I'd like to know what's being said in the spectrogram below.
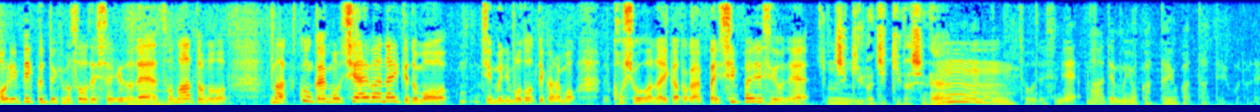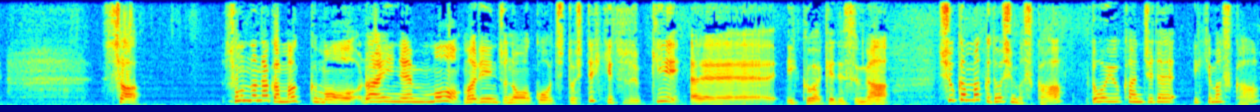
オリンピックの時もそうでしたけどね、その後のまあ今回もう試合はないけども、チームに戻ってからも故障はないかとか、やっぱり心配ですよね。うん。時期が時期だしうね、ん、そうですね。まあでもよかったよかったということで。さあ、そんな中、マックも来年もマリーンズのコーチとして引き続き、えー行くわけですが、週刊マックどうしますか？どういう感じで行きますか？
